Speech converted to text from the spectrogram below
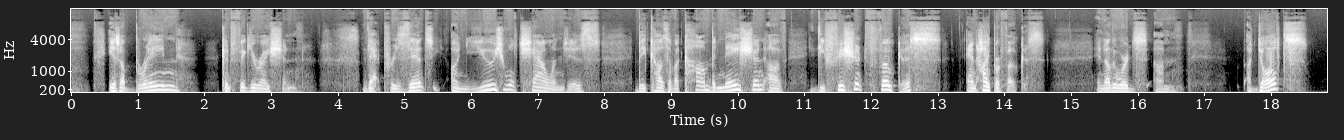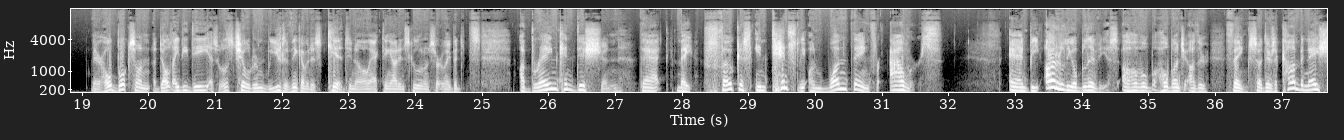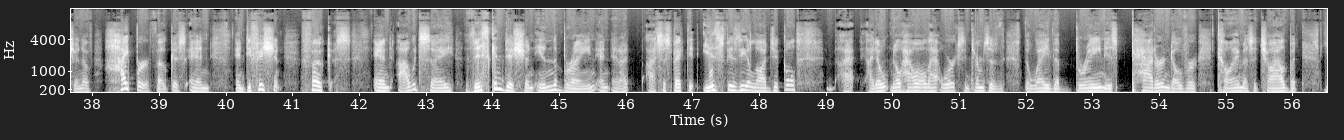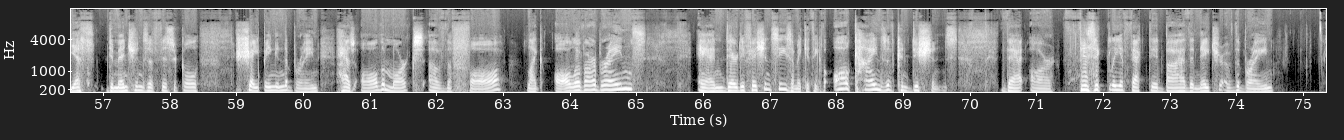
is a brain configuration that presents unusual challenges because of a combination of deficient focus and hyperfocus. In other words, um, adults there are whole books on adult ADD as well as children. We usually think of it as kids, you know, acting out in school in a certain way, but it's a brain condition that may focus intensely on one thing for hours and be utterly oblivious of a whole, bunch of other things. So there's a combination of hyper focus and, and deficient focus. And I would say this condition in the brain, and, and I I suspect it is physiological. I, I don't know how all that works in terms of the way the brain is patterned over time as a child, but yes, dimensions of physical shaping in the brain has all the marks of the fall, like all of our brains, and their deficiencies. I mean, I can think of all kinds of conditions that are physically affected by the nature of the brain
